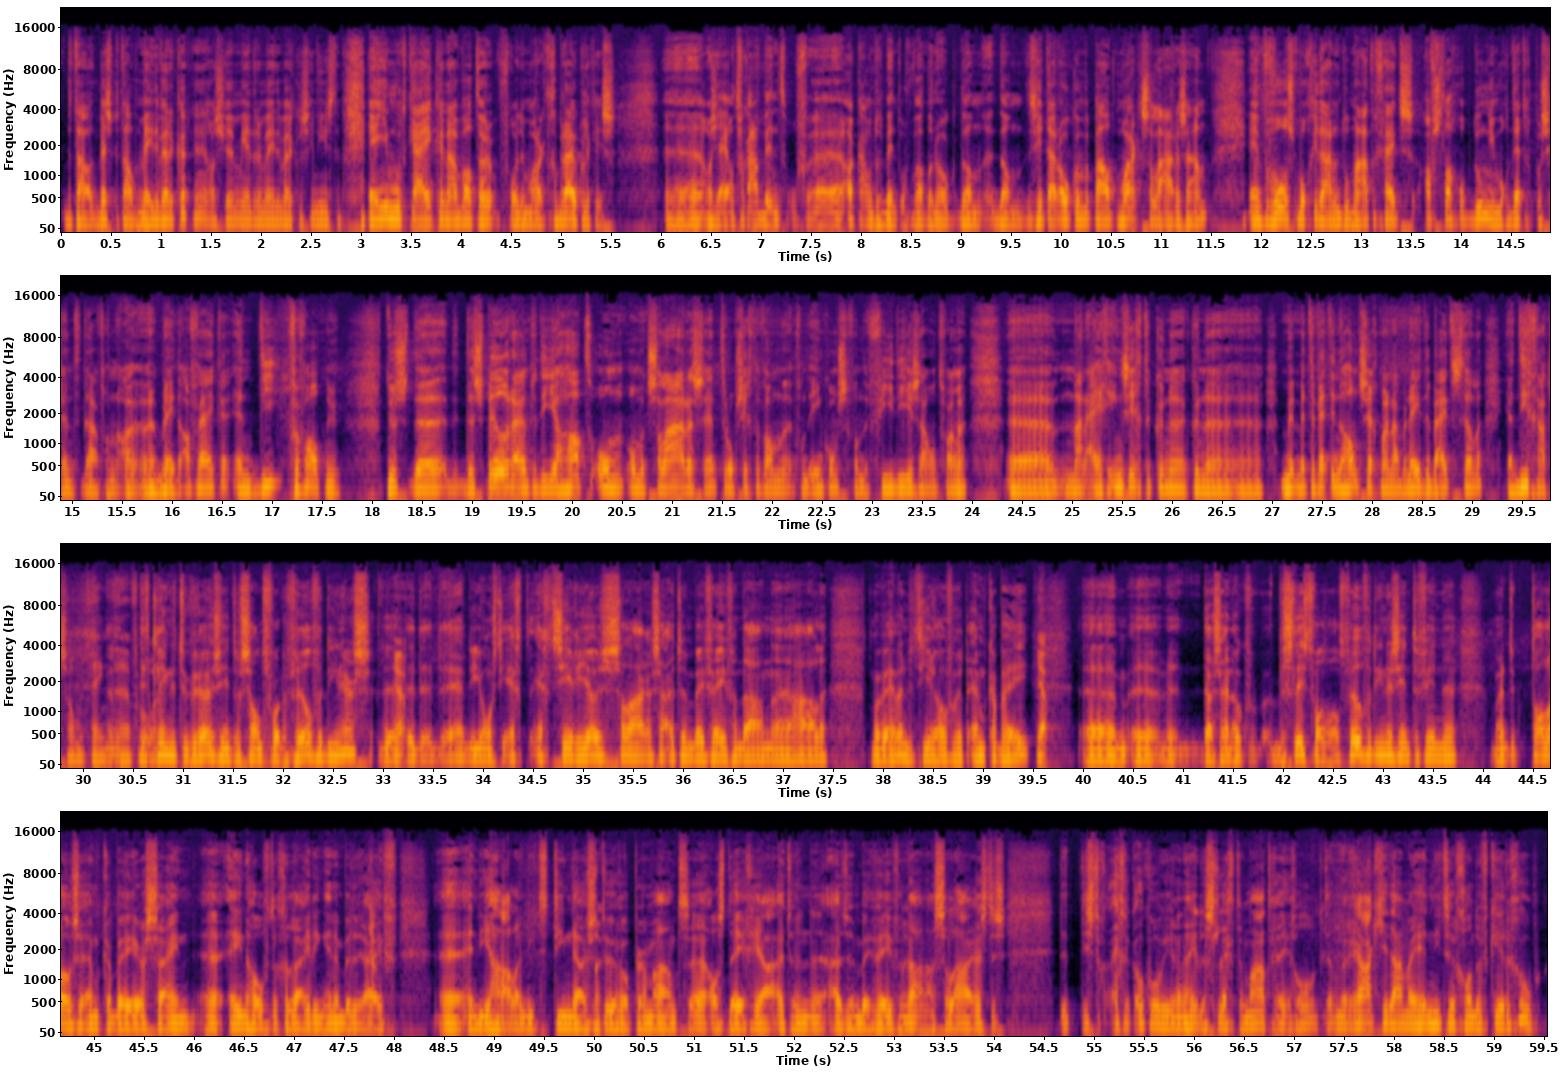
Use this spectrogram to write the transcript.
betaal, best betaalde medewerker... Hè, als je meerdere medewerkers in dienst hebt. En je moet kijken naar wat er voor de markt gebruikelijk is. Eh, als jij advocaat bent of accountant bent of wat dan ook... Dan, dan zit daar ook een bepaald marktsalaris aan. En vervolgens mocht je daar een doelmatigheidsafslag op doen. Je mocht 30% daarvan brede afwijken. En die vervalt nu. Dus dus de, de speelruimte die je had om, om het salaris hè, ten opzichte van, van de inkomsten, van de fee die je zou ontvangen, uh, naar eigen inzicht te kunnen, kunnen uh, met, met de wet in de hand zeg maar naar beneden bij te stellen, ja, die gaat zo meteen ja, dit, dit, klinkt natuurlijk reuze interessant voor de veelverdieners. De, ja. de, de, de, de, jongens die echt, echt serieuze salarissen uit hun BV vandaan halen. Maar we hebben het hier over het MKB. Ja. Um, uh, daar zijn ook beslist wel wat veelverdieners in te vinden. Maar natuurlijk talloze MKB'ers zijn eenhoofdige leiding in een bedrijf. Uh, en die halen niet 10.000 nee. euro per maand als DGA uit hun, uit hun BV vandaan aan salaris. Dus dit is toch eigenlijk ook wel weer een hele slechte maatregel. Dan raak je daarmee niet gewoon de verkeerde groep.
